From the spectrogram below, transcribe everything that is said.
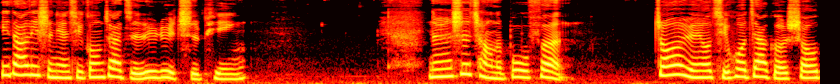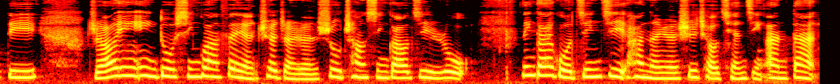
意大利十年期公债值利率持平。能源市场的部分，周二原油期货价格收低，主要因印度新冠肺炎确诊人数创新高纪录。令该国经济和能源需求前景暗淡。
